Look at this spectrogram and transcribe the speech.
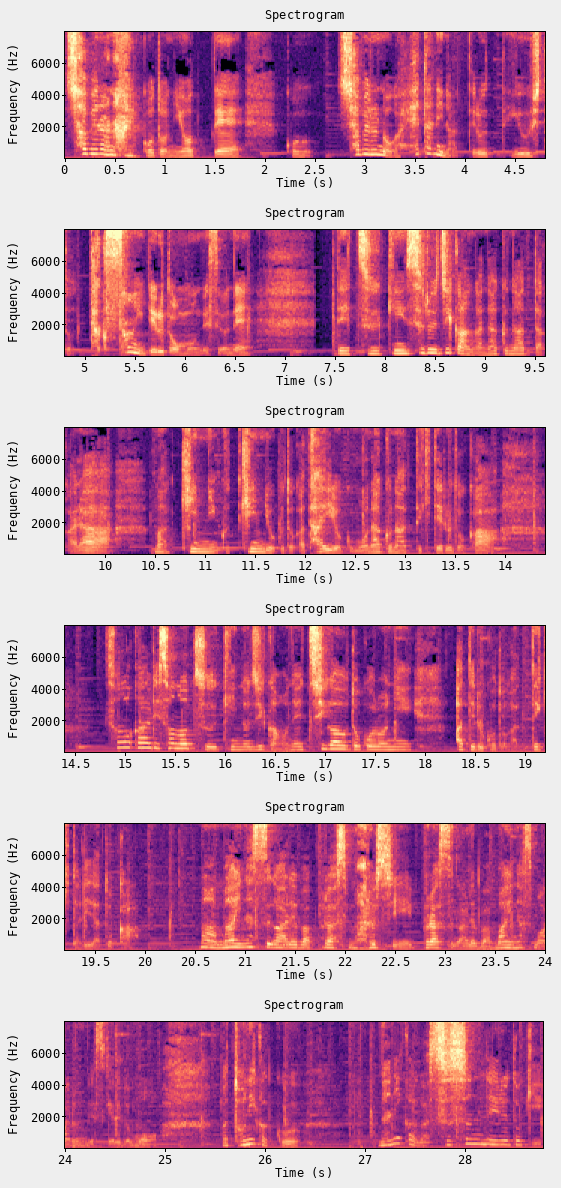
喋らないことによってこう喋るのが下手になってるっていう人たくさんいてると思うんですよね。で通勤する時間がなくなったから、まあ、筋肉筋力とか体力もなくなってきてるとかその代わりその通勤の時間をね違うところに当てることができたりだとかまあマイナスがあればプラスもあるしプラスがあればマイナスもあるんですけれども、まあ、とにかく何かが進んでいる時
